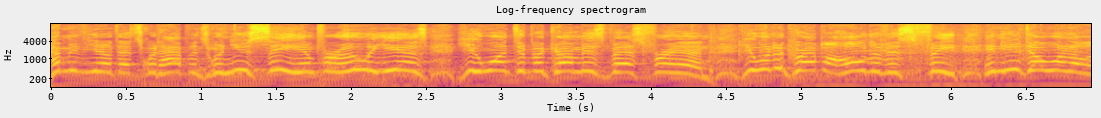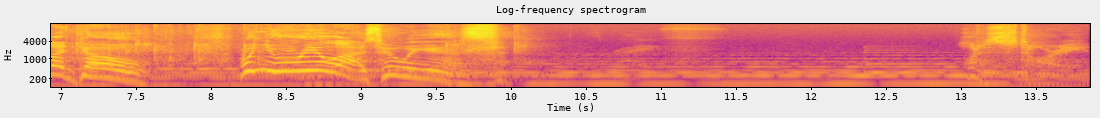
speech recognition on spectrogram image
How many of you know that's what happens when you see him for who he is? You want to become his best friend. You want to grab a hold of his feet and you don't want to let go when you realize who He is. What a story.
